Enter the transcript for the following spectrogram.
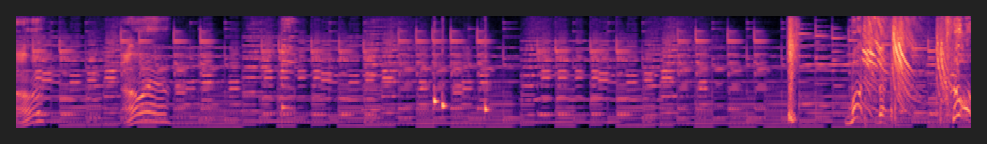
Hmm? 么子？哦，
